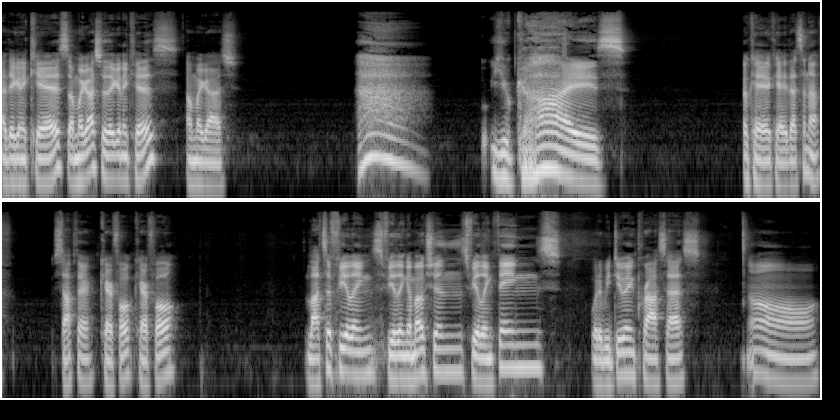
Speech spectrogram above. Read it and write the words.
Are they gonna kiss? Oh my gosh, are they gonna kiss? Oh my gosh. you guys. Okay, okay, that's enough. Stop there. Careful, careful. Lots of feelings, feeling emotions, feeling things. What are we doing? Process. Oh.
